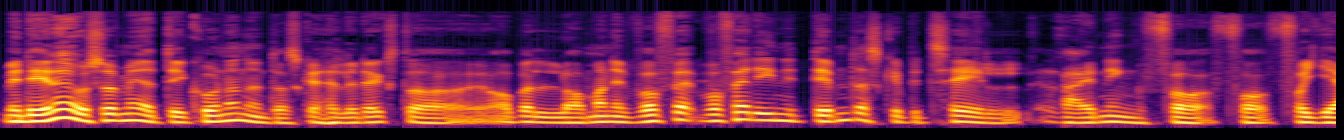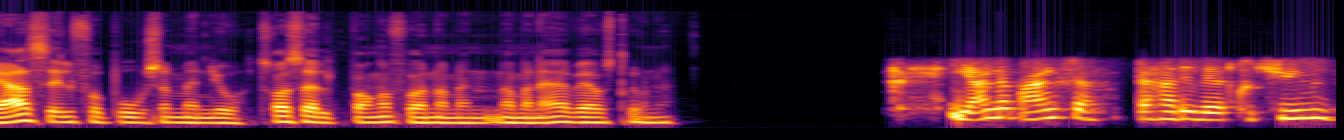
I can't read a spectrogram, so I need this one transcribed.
Men det ender jo så med, at det er kunderne, der skal have lidt ekstra øh, op af lommerne. Hvorfor, hvorfor er det egentlig dem, der skal betale regningen for, for, for jeres elforbrug, som man jo trods alt bonger for, når man, når man er erhvervsdrivende? I andre brancher, der har det været kutume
